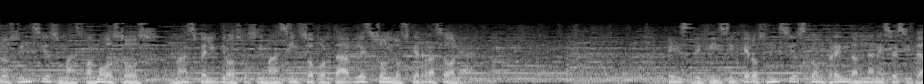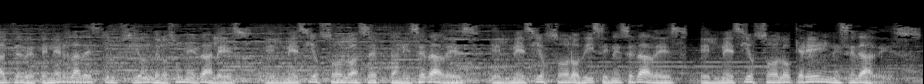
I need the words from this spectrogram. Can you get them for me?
los necios más famosos, más peligrosos y más insoportables son los que razonan. Es difícil que los necios comprendan la necesidad de detener la destrucción de los humedales, el necio solo acepta necedades, el necio solo dice necedades, el necio solo cree necedades.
